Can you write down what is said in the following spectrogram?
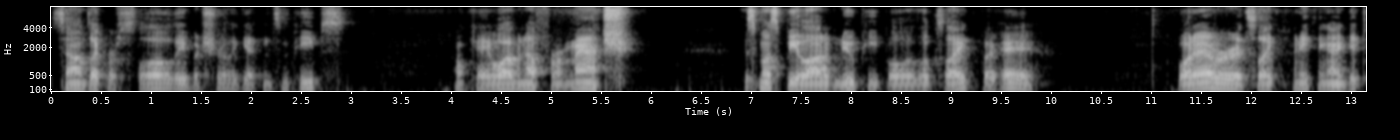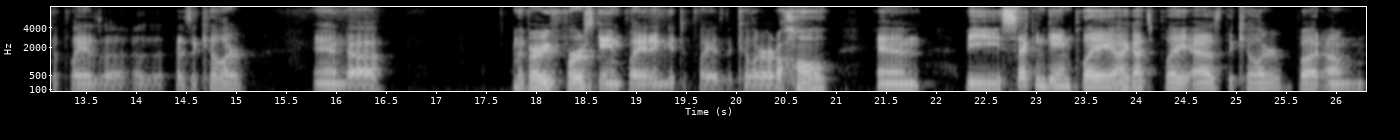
Sounds like we're slowly but surely getting some peeps. Okay, we'll have enough for a match. This must be a lot of new people, it looks like, but hey whatever. It's like if anything, I get to play as a as a, as a killer, and uh, the very first gameplay I didn't get to play as the killer at all, and the second gameplay I got to play as the killer, but um,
